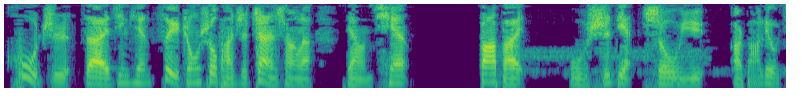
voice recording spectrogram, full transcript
沪指在今天最终收盘是站上了两千八百五十点，收于二八六七。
